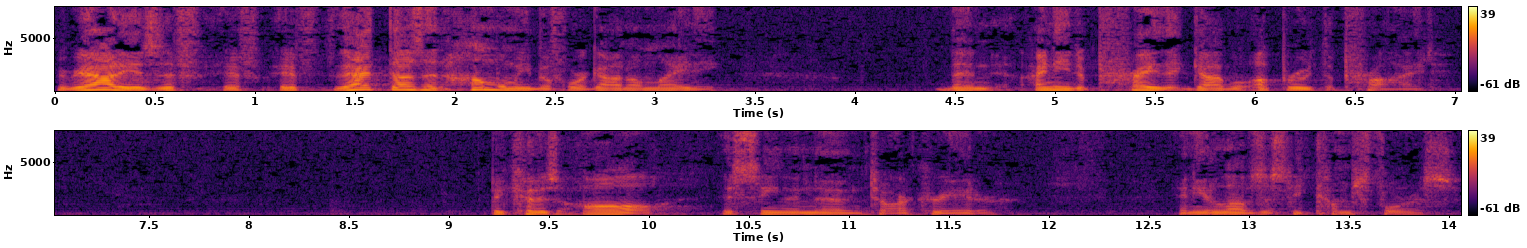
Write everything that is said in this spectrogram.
The reality is, if, if, if that doesn't humble me before God Almighty, then I need to pray that God will uproot the pride. Because all is seen and known to our Creator. And He loves us, He comes for us.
